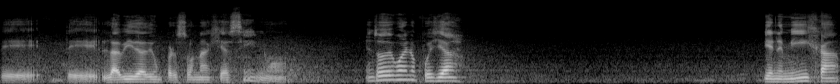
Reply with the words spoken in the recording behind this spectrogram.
de la vida de un personaje así, ¿no? Entonces, bueno, pues ya. Viene mi hija,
